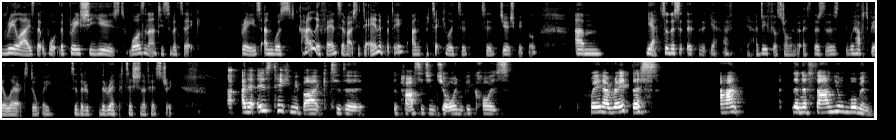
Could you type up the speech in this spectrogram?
realize that what the phrase she used was an anti-Semitic phrase and was highly offensive actually to anybody and particularly to to Jewish people. Um, yeah, so there's uh, uh, yeah, I, yeah, I do feel strongly about this. There's, there's we have to be alert, don't we, to the the repetition of history. And it is taking me back to the the passage in John because when I read this, and the Nathaniel moment.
